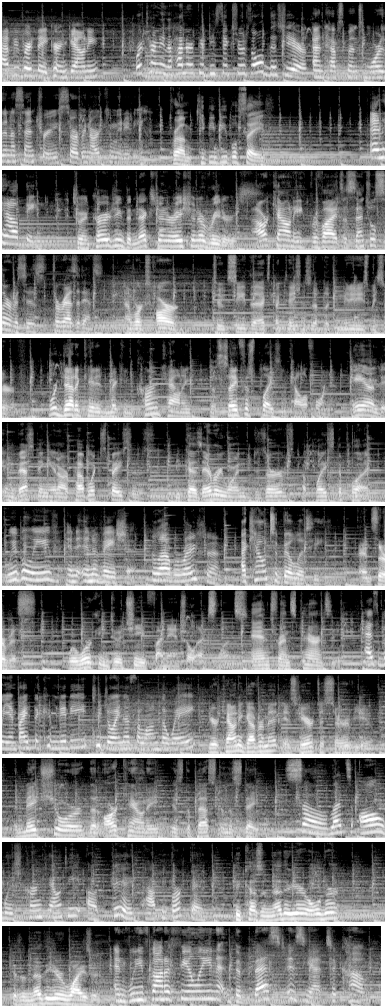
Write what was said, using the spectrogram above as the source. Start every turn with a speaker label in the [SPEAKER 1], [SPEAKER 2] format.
[SPEAKER 1] Happy birthday, Kern County.
[SPEAKER 2] We're turning 156 years old this year.
[SPEAKER 3] And have spent more than a century serving our community.
[SPEAKER 4] From keeping people safe
[SPEAKER 1] and healthy
[SPEAKER 5] to encouraging the next generation of readers.
[SPEAKER 6] Our county provides essential services to residents
[SPEAKER 7] and works hard to exceed the expectations of the communities we serve.
[SPEAKER 8] We're dedicated to making Kern County the safest place in California.
[SPEAKER 9] And investing in our public spaces because everyone deserves a place to play.
[SPEAKER 10] We believe in innovation,
[SPEAKER 2] collaboration,
[SPEAKER 11] accountability,
[SPEAKER 12] and service.
[SPEAKER 13] We're working to achieve financial excellence
[SPEAKER 14] and transparency.
[SPEAKER 15] As we invite the community to join us along the way,
[SPEAKER 16] your county government is here to serve you.
[SPEAKER 17] And make sure that our county is the best in the state.
[SPEAKER 18] So let's all wish Kern County a big happy birthday.
[SPEAKER 13] Because another year older is another year wiser.
[SPEAKER 19] And we've got a feeling the best is yet to come.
